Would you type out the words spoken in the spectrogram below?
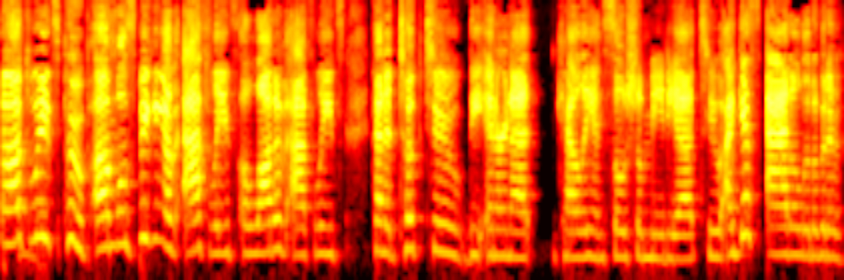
athletes poop. Um, well, speaking of athletes, a lot of athletes kind of took to the internet, Kelly, and social media to, I guess, add a little bit of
